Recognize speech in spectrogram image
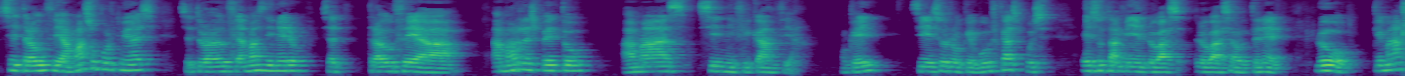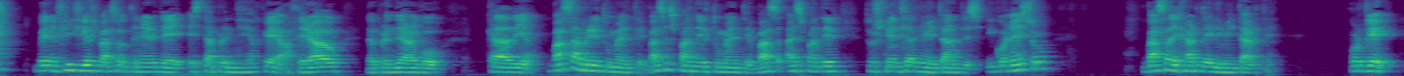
se traduce a más oportunidades, se traduce a más dinero, se traduce a, a más respeto, a más significancia, ¿ok? Si eso es lo que buscas, pues eso también lo vas, lo vas a obtener. Luego, ¿qué más beneficios vas a obtener de este aprendizaje acelerado, de aprender algo cada día? Vas a abrir tu mente, vas a expandir tu mente, vas a expandir tus creencias limitantes y con eso vas a dejar de limitarte. Porque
